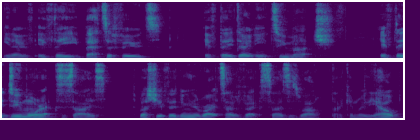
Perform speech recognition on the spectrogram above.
you know, if they eat better foods, if they don't eat too much, if they do more exercise, especially if they're doing the right type of exercise as well, that can really help.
